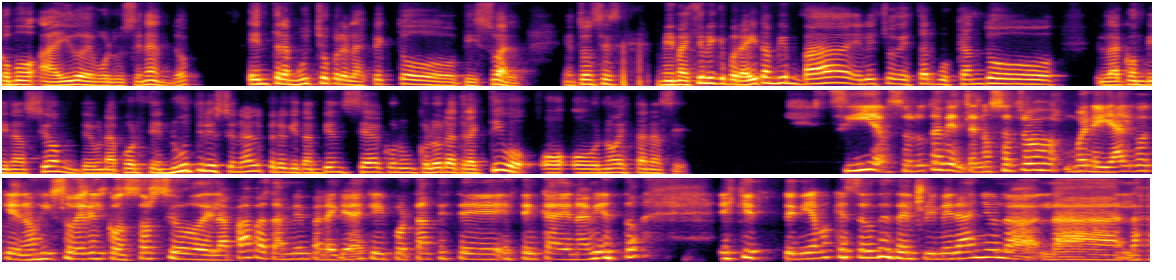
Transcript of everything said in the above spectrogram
cómo ha ido evolucionando, entra mucho por el aspecto visual. Entonces, me imagino que por ahí también va el hecho de estar buscando la combinación de un aporte nutricional, pero que también sea con un color atractivo, o, no es tan así. Sí, absolutamente. Nosotros, bueno, y algo que nos hizo ver el consorcio de la papa también, para que veas que es importante este, este encadenamiento, es que teníamos que hacer desde el primer año las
